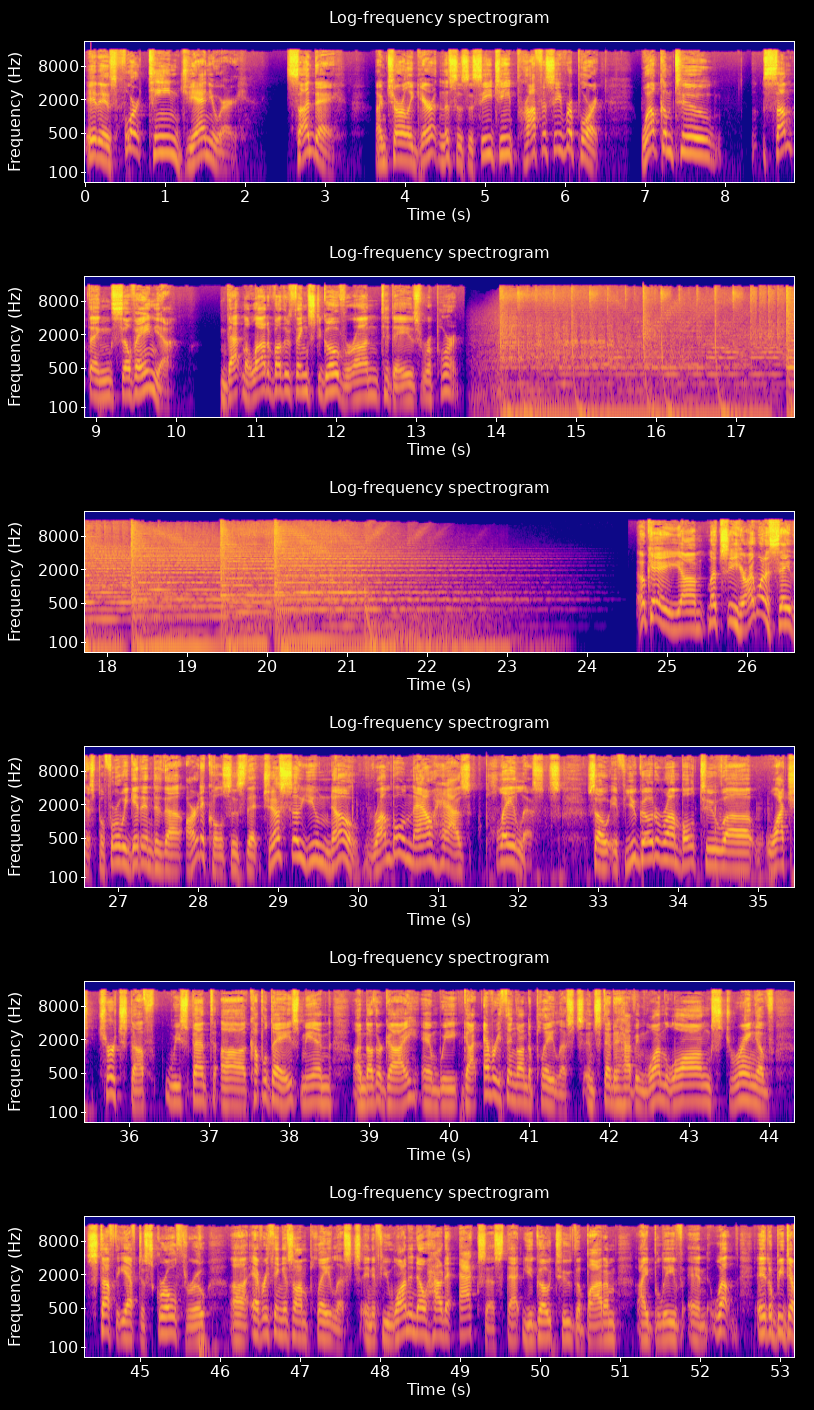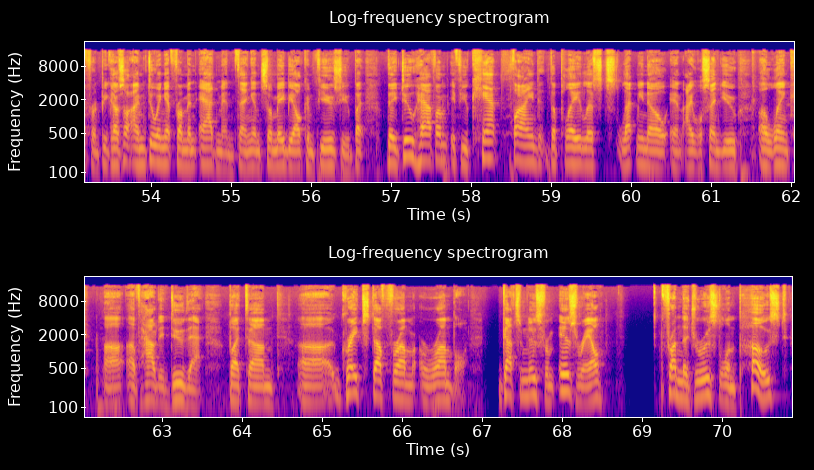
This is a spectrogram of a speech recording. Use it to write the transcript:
It is 14 January, Sunday. I'm Charlie Garrett, and this is the CG Prophecy Report. Welcome to something Sylvania. That and a lot of other things to go over on today's report. Okay, um, let's see here. I want to say this before we get into the articles is that just so you know, Rumble now has playlists. So if you go to Rumble to uh, watch church stuff, we spent uh, a couple days, me and another guy, and we got everything onto playlists instead of having one long string of stuff that you have to scroll through. Uh, everything is on playlists, and if you want to know how to access that, you go to the bottom, I believe, and well, it'll be different because I'm doing it from an admin thing, and so maybe I'll confuse you. But they do have them. If you can't find the playlists, let me know, and I will send you a link uh, of how to do that. But um, uh, great stuff from Rumble. Got some news from Israel from the Jerusalem Post.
